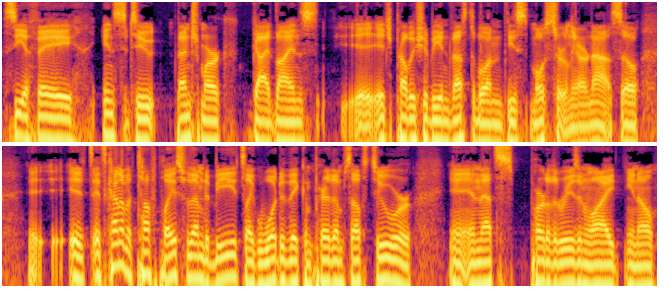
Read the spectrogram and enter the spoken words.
CFA Institute benchmark guidelines, it, it, probably should be investable, and these most certainly are not. So it, it, it's kind of a tough place for them to be. It's like what do they compare themselves to, or and that's part of the reason why you know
